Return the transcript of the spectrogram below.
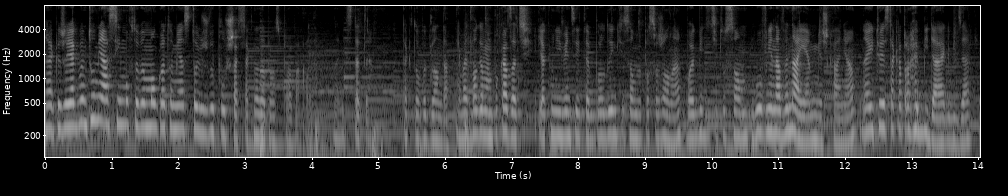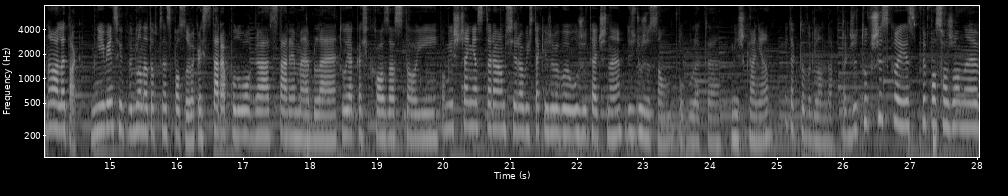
Także jakbym tu miała simów, to bym mogła to miasto już wypuszczać tak na dobrą sprawę, ale no niestety. Tak to wygląda. Nawet mogę Wam pokazać, jak mniej więcej te budynki są wyposażone, bo jak widzicie, tu są głównie na wynajem mieszkania. No i tu jest taka trochę bida, jak widzę. No ale tak, mniej więcej wygląda to w ten sposób. Jakaś stara podłoga, stare meble, tu jakaś koza stoi. Pomieszczenia starałam się robić takie, żeby były użyteczne. Dość duże są w ogóle te mieszkania. I tak to wygląda. Także tu wszystko jest wyposażone,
